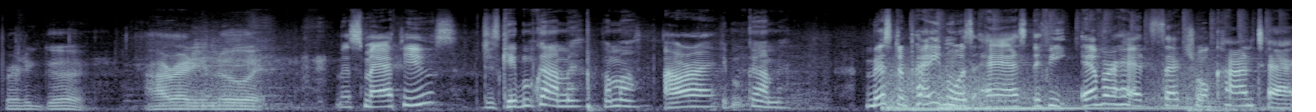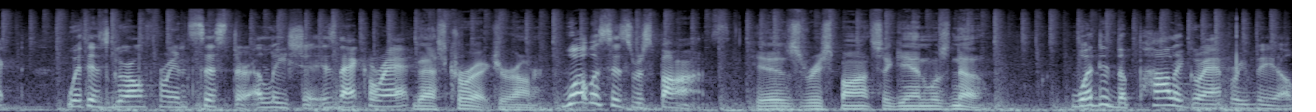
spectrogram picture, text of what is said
Pretty good. I already knew it. Miss Matthews? Just keep them coming. Come on. All right. Keep them coming. Mr. Payton was asked if he ever had sexual contact with his girlfriend's sister, Alicia. Is that correct? That's correct, Your Honor. What was his response? His response again was no. What did the polygraph reveal?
